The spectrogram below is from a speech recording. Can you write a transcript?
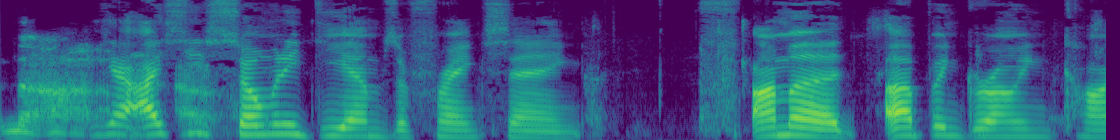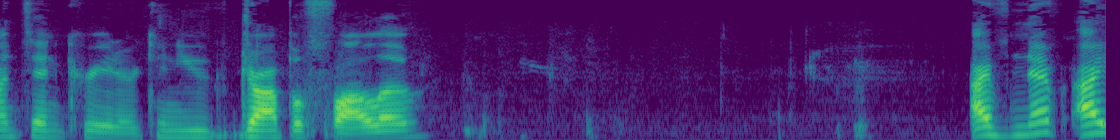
nah Yeah, I see so many DMs of Frank saying, "I'm a up and growing content creator. Can you drop a follow?" I've never, I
